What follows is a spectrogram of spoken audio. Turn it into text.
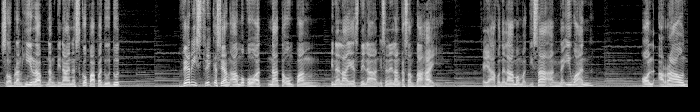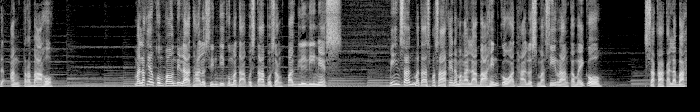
Sobrang hirap ng dinanas ko papadudot. Very strict kasi ang amo ko at nataong pang pinalayas nila ang isa nilang kasambahay. Kaya ako na lamang mag-isa ang naiwan all around ang trabaho. Malaki ang compound nila at halos hindi ko matapos-tapos ang paglilinis. Minsan mataas pa sa akin ang mga labahin ko at halos masira ang kamay ko sa kakalaba.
